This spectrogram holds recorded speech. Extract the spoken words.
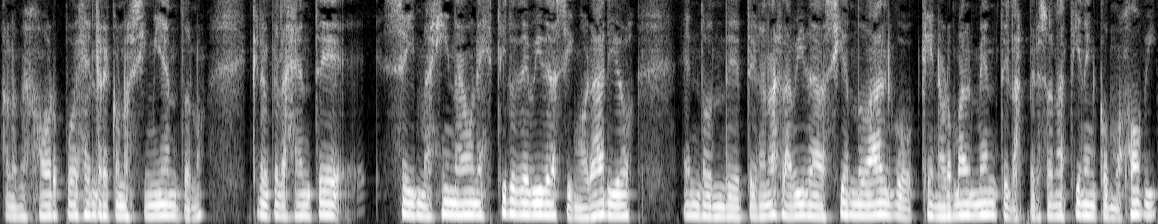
a lo mejor pues el reconocimiento, ¿no? Creo que la gente se imagina un estilo de vida sin horarios, en donde te ganas la vida haciendo algo que normalmente las personas tienen como hobby.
